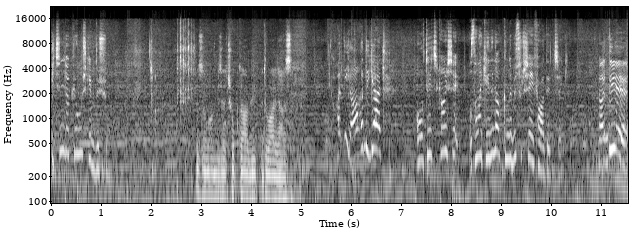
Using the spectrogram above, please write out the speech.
içini döküyormuş gibi düşün. O zaman bize çok daha büyük bir duvar lazım. Hadi ya hadi gel. Ortaya çıkan şey sana kendin hakkında bir sürü şey ifade edecek. Hadi.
